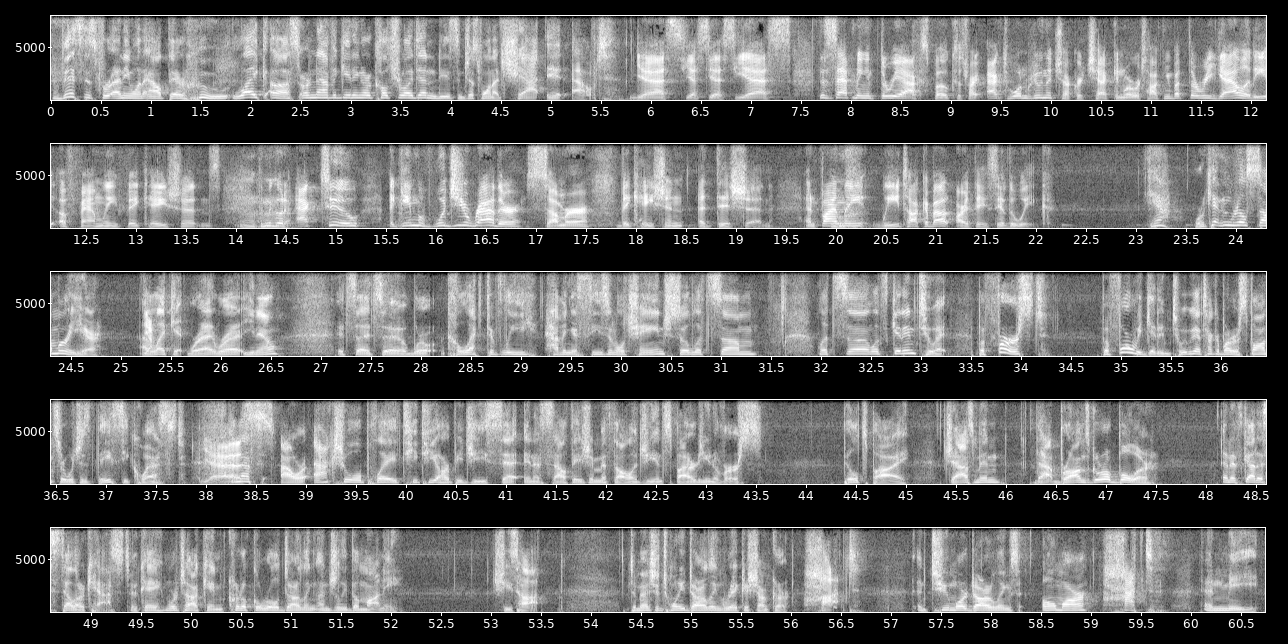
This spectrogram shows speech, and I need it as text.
This is for anyone out there who, like us, are navigating our cultural identities and just want to chat it out. Yes, yes, yes, yes. This is happening in three acts, folks. That's right. Act one, we're doing the Chakra Check, and where we're talking about the reality of family vacations. Then we go to Act two, a game of Would You Rather Summer Vacation Edition. And finally, we talk about our Desi of the Week. Yeah, we're getting real summary here. I Yeah. like it. We're at, we're at, you know, it's a, it's a, we're collectively having a seasonal change. So let's um, let's uh, let's get into it. But first, before we get into it, we got to talk about our sponsor, which is Desi Quest. Yeah, and that's our actual play TTRPG set in a South Asian mythology inspired universe, built by Jasmine, that bronze girl Bhullar, and it's got a stellar cast. Okay, we're talking Critical Role darling Anjali Bhimani. She's hot. Dimension 20 darling Rekha Shankar, hot. And two more darlings, Omar, hot. And me,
